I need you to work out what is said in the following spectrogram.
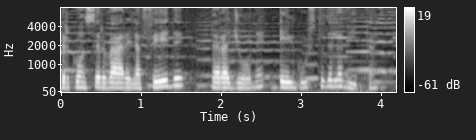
per conservare la fede, la ragione e il gusto della vita.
